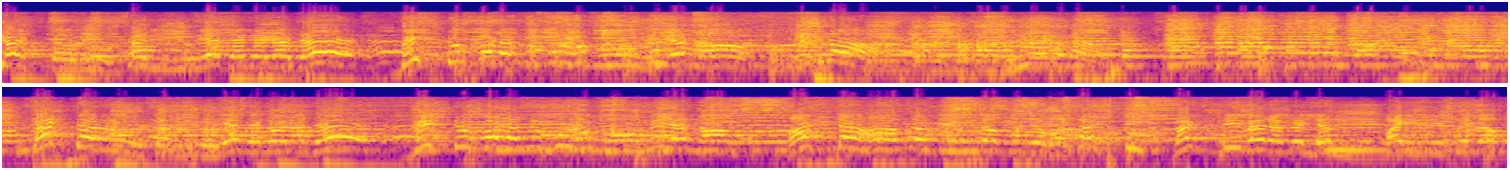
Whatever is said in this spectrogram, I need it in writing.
ಕೆಟ್ಟರು ಸರಿಯು ಎದೆಗಳದೆ ಬಿಟ್ಟು ಕೊಡಲು ಭೂಮಿಯನ್ನ ಕೃಷ್ಣ ದುರ್ಯೋಧನ ಕೆಟ್ಟರು ಸರಿಯು ಎದೆಗಳದೆ ಬಿಟ್ಟು ಕೊಡಲು ಭೂಮಿಯನ್ನ ಅಟ್ಟಹಾಸದಿಂದ ಭುಜವ ತಟ್ಟಿ ಕಟ್ಟಿ ಬೆರವೆ ಎನ್ ಬೈರಿ ಕುಲವ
